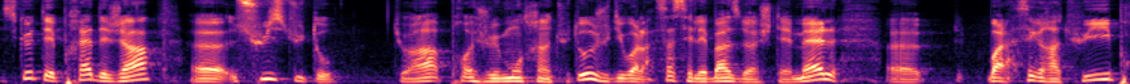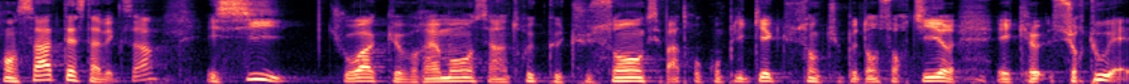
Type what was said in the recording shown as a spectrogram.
est-ce que tu es prêt déjà euh, Suis ce tuto? Tu vois, je lui ai montré un tuto, je lui dis voilà, ça c'est les bases de HTML, euh, voilà, c'est gratuit, prends ça, teste avec ça. Et si tu vois que vraiment c'est un truc que tu sens que c'est pas trop compliqué que tu sens que tu peux t'en sortir et que surtout eh,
